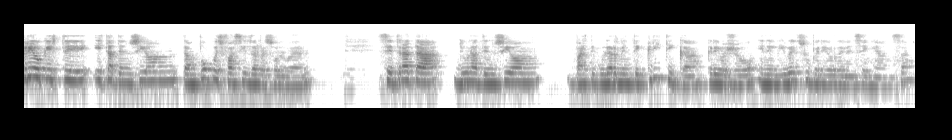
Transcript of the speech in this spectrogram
Creo que este, esta tensión tampoco es fácil de resolver. Se trata de una tensión particularmente crítica, creo yo, en el nivel superior de la enseñanza.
